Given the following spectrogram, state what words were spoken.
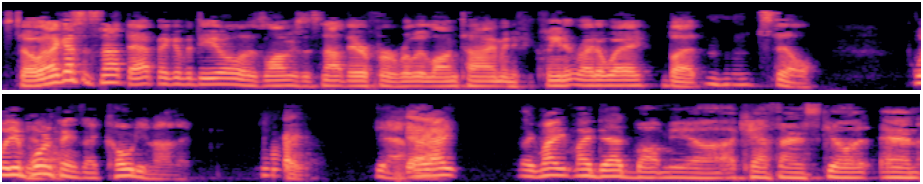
So, and I guess it's not that big of a deal as long as it's not there for a really long time and if you clean it right away, but Mm-hmm. still. Well, the important know. thing is that coating on it. Right. Yeah, Yeah. like I, like my my dad bought me a, a cast iron skillet, and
